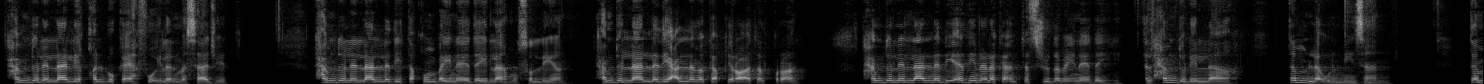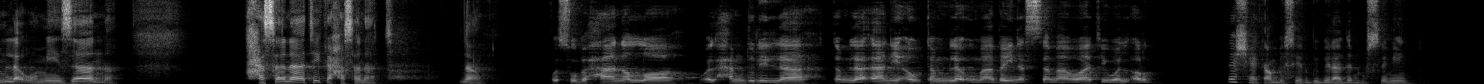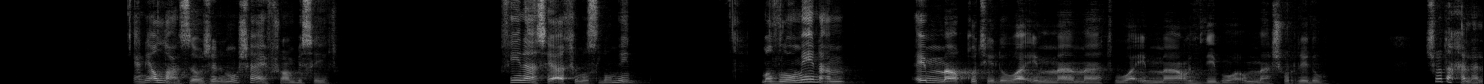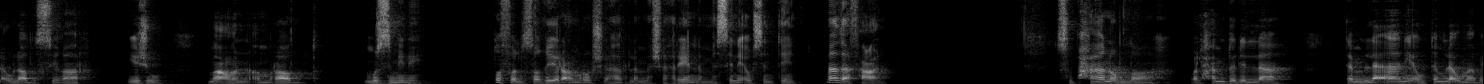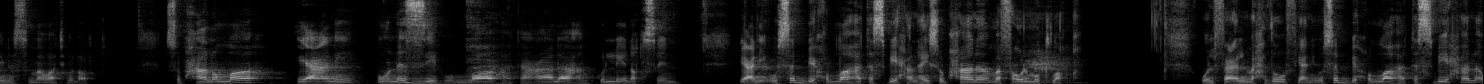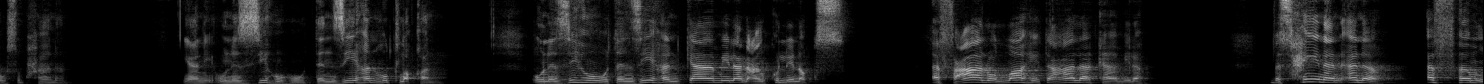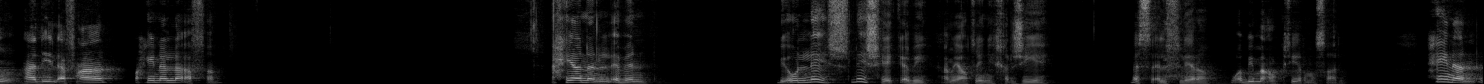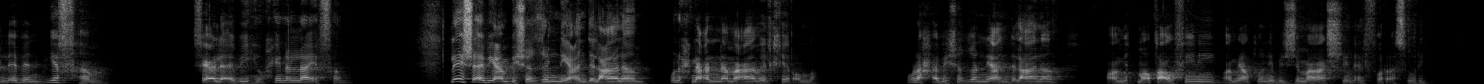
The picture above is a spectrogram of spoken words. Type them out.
الحمد لله اللي قلبك يهفو إلى المساجد. الحمد لله الذي تقوم بين يدي الله مصليا. الحمد لله الذي علمك قراءة القرآن. الحمد لله الذي أذن لك أن تسجد بين يديه. الحمد لله تملأ الميزان. تملأ ميزان حسناتك حسنات. نعم. وسبحان الله والحمد لله تملأان أو تملأ ما بين السماوات والأرض. ليش هيك عم بيصير ببلاد المسلمين؟ يعني الله عز وجل مو شايف شو عم بيصير. في ناس يا أخي مظلومين. مظلومين عم إما قتلوا وإما ماتوا وإما عذبوا وإما شردوا. شو دخل هالأولاد الصغار يجوا معهم أمراض مزمنة؟ طفل صغير عمره شهر لما شهرين لما سنة أو سنتين ماذا فعل؟ سبحان الله والحمد لله تملأان أو تملأ ما بين السماوات والأرض. سبحان الله يعني أنزه الله تعالى عن كل نقص. يعني أسبح الله تسبيحا هي سبحانه مفعول مطلق. والفعل محذوف يعني أسبح الله تسبيحا أو سبحانا. يعني أنزهه تنزيها مطلقا. أنزهه تنزيها كاملا عن كل نقص. أفعال الله تعالى كاملة. بس حينا أنا أفهم هذه الأفعال وحينا لا أفهم. أحيانا الابن بيقول ليش ليش هيك أبي عم يعطيني خرجية؟ بس ألف ليرة وأبي معه كثير مصاري. حينا الابن يفهم فعل أبيه وحينا لا يفهم. ليش أبي عم بيشغلني عند العالم ونحن عنا معامل خير الله؟ وراح أبي يشغلني عند العالم وعم يتمقطعوا فيني وعم يعطوني بالجمعة عشرين ألف ورقة سوري.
